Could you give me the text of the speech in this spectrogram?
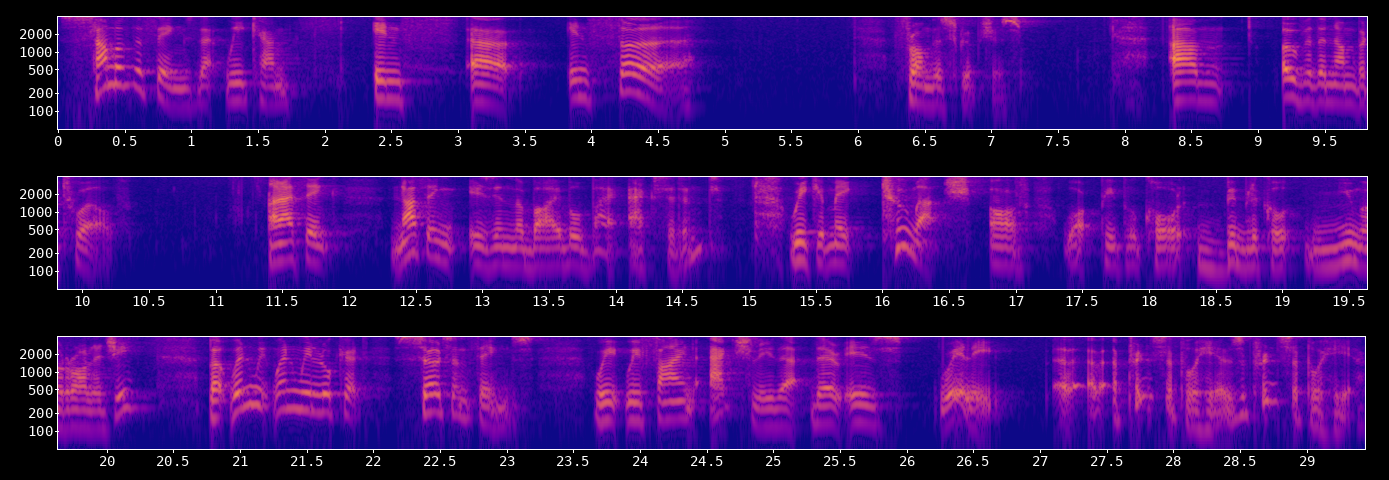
some of the things that we can inf- uh, infer from the scriptures um, over the number 12. And I think nothing is in the Bible by accident. We can make too much of what people call biblical numerology. But when we, when we look at certain things, we, we find actually that there is really a, a principle here. There's a principle here.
